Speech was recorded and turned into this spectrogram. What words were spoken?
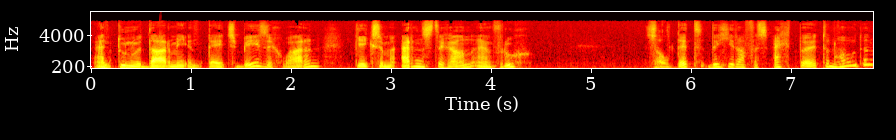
En toen we daarmee een tijdje bezig waren, keek ze me ernstig aan en vroeg: Zal dit de giraffes echt buiten houden?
